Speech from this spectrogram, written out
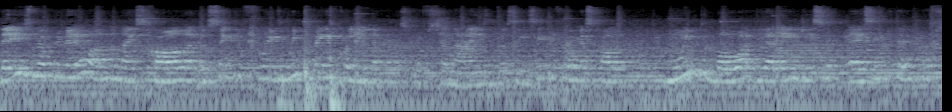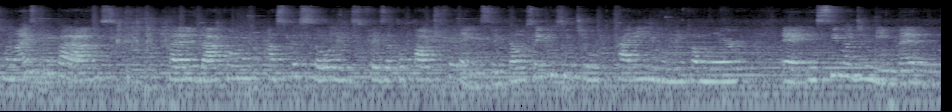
desde o meu primeiro ano na escola, eu sempre fui muito bem acolhida pelos profissionais, então assim, sempre foi uma escola muito boa e além disso, é, sempre teve profissionais preparados para lidar com as pessoas, isso fez a total diferença. Então eu sempre senti muito carinho, muito amor é, em cima de mim, né?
